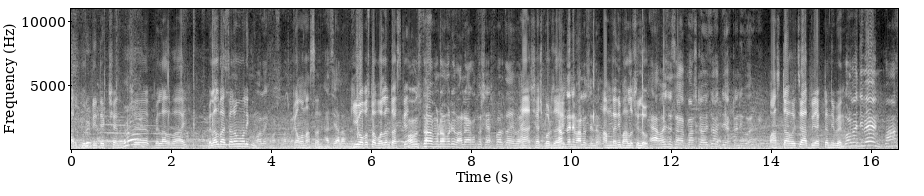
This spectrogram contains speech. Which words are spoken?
আর গরুটি দেখছেন হচ্ছে বেলাল ভাই। বেলাল ভাই আসসালামু আলাইকুম। কেমন আছেন? আছি কি অবস্থা বলেন তো আজকে? অবস্থা মোটামুটি ভালো এখন তো শেষ পর্যায়ে ভাই। হ্যাঁ শেষ পর্যায়ে। আমদানি ভালো ছিল। আমদানি ভালো ছিল। হ্যাঁ হয়েছে পাঁচটা হয়েছে আর দুই একটা নিবো আর কি। পাঁচটা হয়েছে আর দুই একটা নেবেন। দিবেন? পাঁচ?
